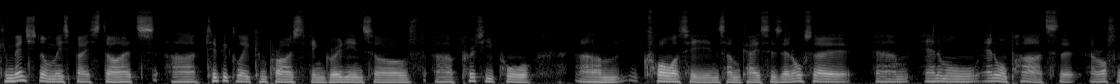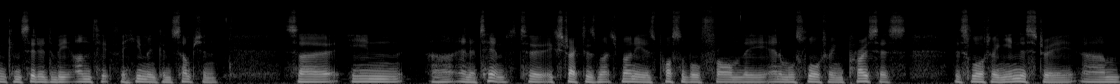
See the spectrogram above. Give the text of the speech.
Conventional meat-based diets are typically comprised of ingredients of uh, pretty poor um, quality in some cases and also um, animal, animal parts that are often considered to be unfit for human consumption. So in uh, an attempt to extract as much money as possible from the animal slaughtering process, the slaughtering industry um,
